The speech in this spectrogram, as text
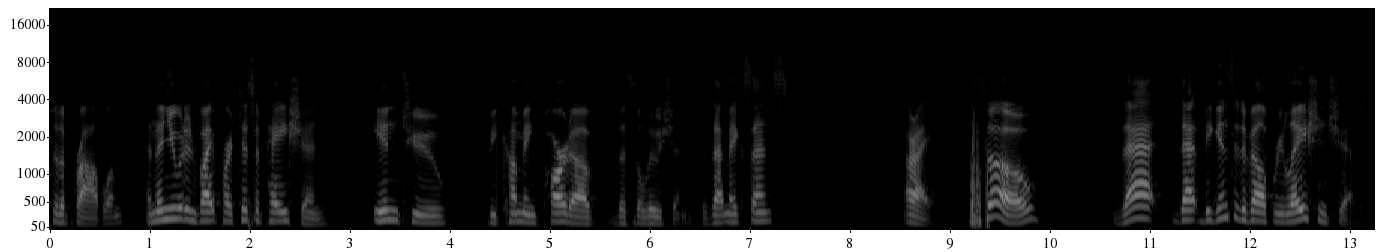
to the problem, and then you would invite participation into becoming part of the solution. Does that make sense? All right. So that that begins to develop relationships.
